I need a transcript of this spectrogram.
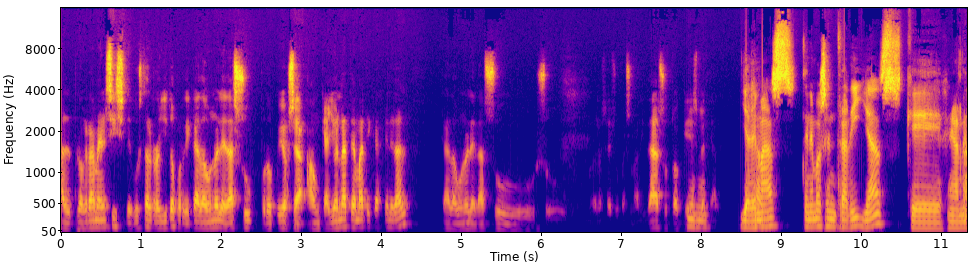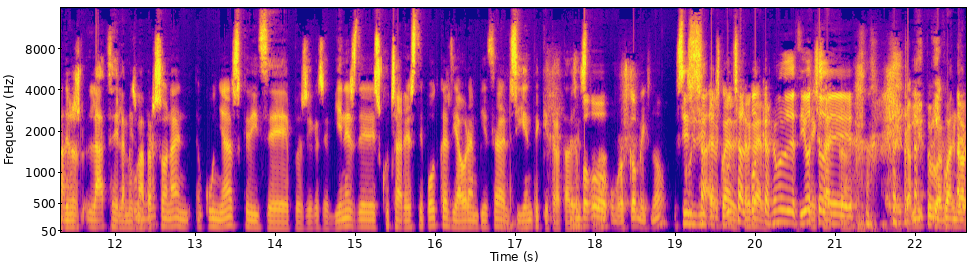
al programa en sí si te gusta el rollito, porque cada uno le da su propio, o sea, aunque haya una temática general, cada uno le da su, su, no sé, su personalidad, su toque especial. Y además tenemos entradillas que generalmente Ah, nos la hace la misma cuñas. persona, en, en cuñas, que dice, pues yo qué sé, vienes de escuchar este podcast y ahora empieza el siguiente que trata Es de un esto. poco ¿no? como los cómics, ¿no? Sí, sí, sí, Escucha, cual, escucha el cual. podcast número 18 de... El Y, capítulo y cuando,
